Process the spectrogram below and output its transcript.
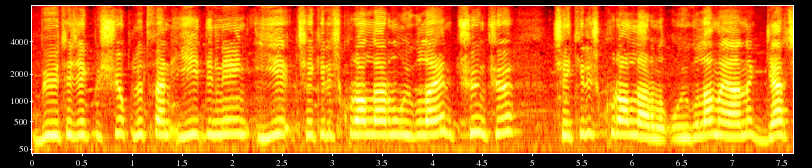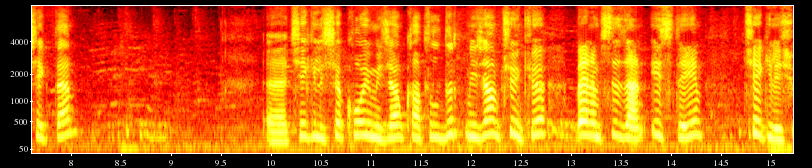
büyütecek bir şey yok. Lütfen iyi dinleyin, iyi çekiliş kurallarını uygulayın. Çünkü çekiliş kurallarını uygulamayanı gerçekten e, çekilişe koymayacağım, katıldırtmayacağım. Çünkü benim sizden isteğim çekiliş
